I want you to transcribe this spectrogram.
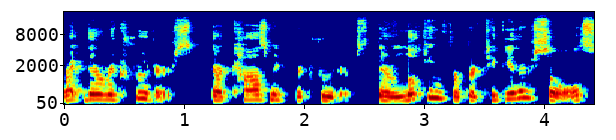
right? They're recruiters. They're cosmic recruiters. They're looking for particular souls,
